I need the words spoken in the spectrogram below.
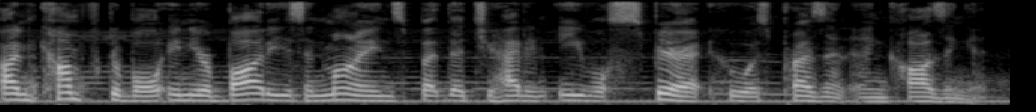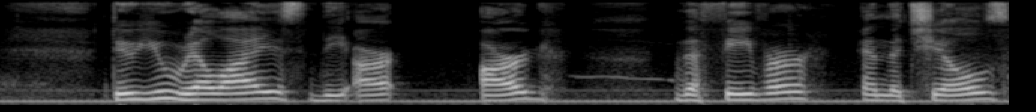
uncomfortable in your bodies and minds, but that you had an evil spirit who was present and causing it. Do you realize the arg the fever and the chills,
